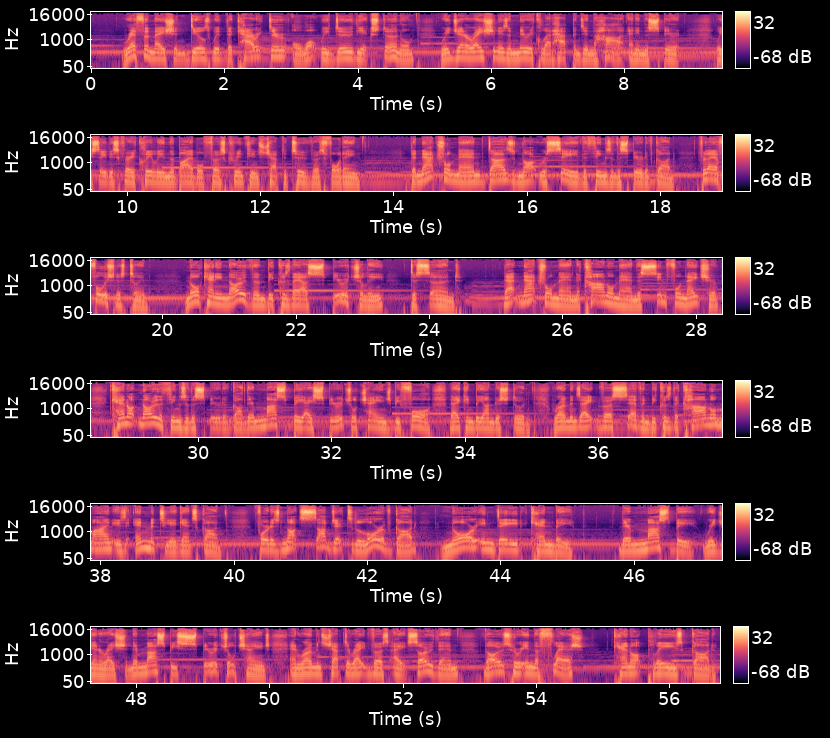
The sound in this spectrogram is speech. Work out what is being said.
Reformation deals with the character or what we do, the external. Regeneration is a miracle that happens in the heart and in the spirit. We see this very clearly in the Bible, 1 Corinthians chapter 2 verse 14. The natural man does not receive the things of the spirit of God, for they are foolishness to him, nor can he know them because they are spiritually discerned. That natural man, the carnal man, the sinful nature cannot know the things of the Spirit of God. There must be a spiritual change before they can be understood. Romans 8, verse 7 because the carnal mind is enmity against God, for it is not subject to the law of God, nor indeed can be. There must be regeneration. There must be spiritual change. And Romans chapter 8, verse 8 So then, those who are in the flesh, cannot please God.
